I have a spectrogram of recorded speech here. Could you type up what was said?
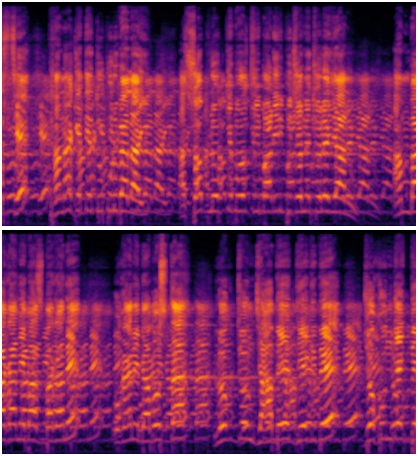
আসছে, খানা খেতে দুপুর বেলায় আর সব লোককে বলছি, বাড়ির পিছনে চলে যান। আম বাগানে বাস বাগানে, ওখানে ব্যবস্থা। লোকজন যাবে, দেখবে, যখন দেখবে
